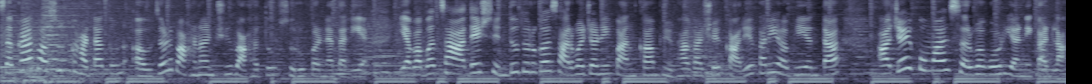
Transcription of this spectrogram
सकाळपासून घाटातून अवजड वाहनांची वाहतूक सुरू करण्यात आली आहे. याबाबतचा आदेश सिंधुदुर्ग सार्वजनिक बांधकाम विभागाचे कार्यकारी अभियंता अजय कुमार सर्वगोड यांनी काढला.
